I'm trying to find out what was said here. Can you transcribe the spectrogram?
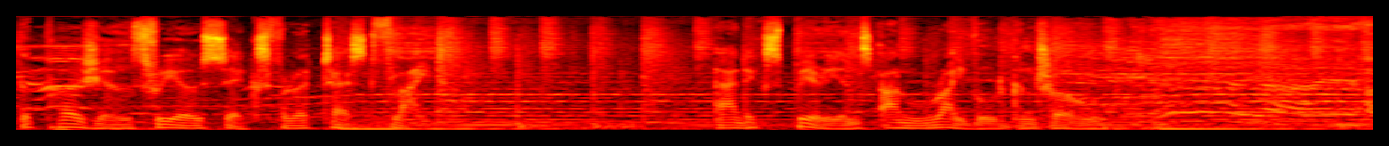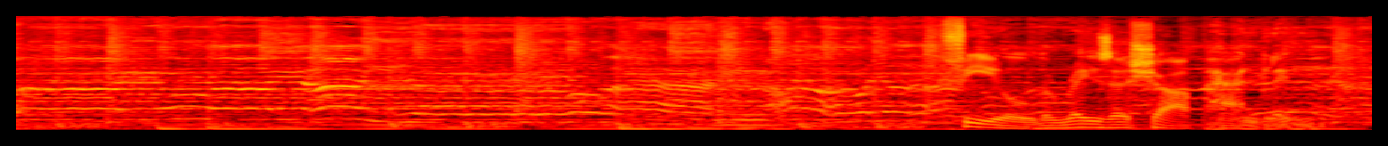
the Peugeot 306 for a test flight and experience unrivaled control. Feel the razor-sharp handling.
